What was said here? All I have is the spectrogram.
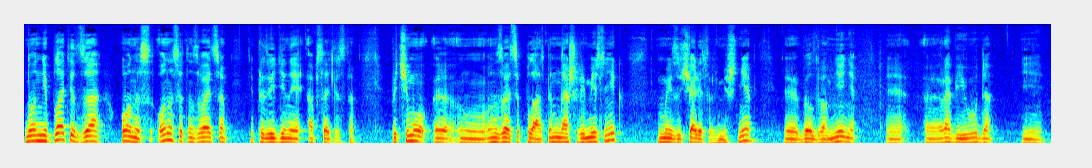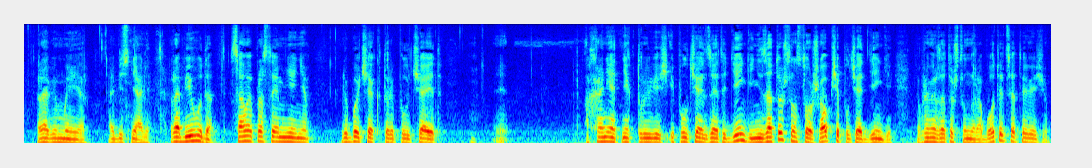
но он не платит за онос. Онос – это называется непредвиденные обстоятельства. Почему э, он называется платным? Наш ремесленник, мы изучали это в Мишне, э, было два мнения, э, Раби Иуда и Раби Мейер объясняли. Раби Иуда – самое простое мнение. Любой человек, который получает охраняет некоторую вещь и получает за это деньги, не за то, что он сторож, а вообще получает деньги, например, за то, что он работает с этой вещью,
